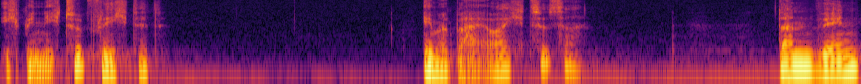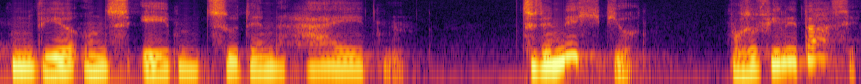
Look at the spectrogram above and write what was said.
Ich bin nicht verpflichtet, immer bei euch zu sein. Dann wenden wir uns eben zu den Heiden, zu den Nichtjuden, wo so viele da sind.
